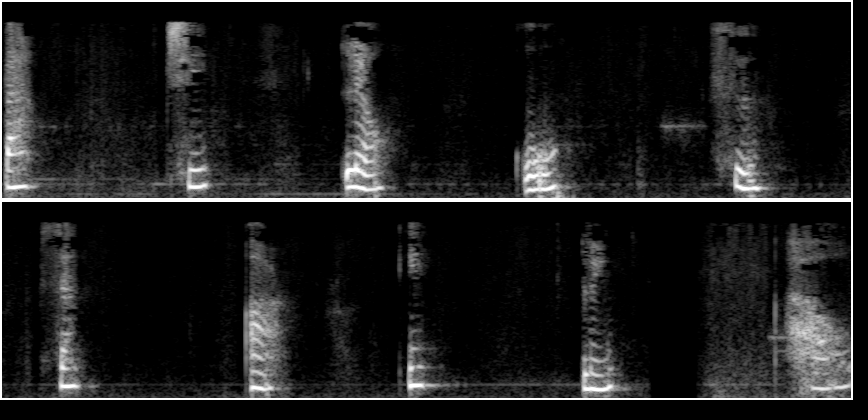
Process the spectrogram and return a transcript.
八、七、六、五、四、三、二、一、零。好。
